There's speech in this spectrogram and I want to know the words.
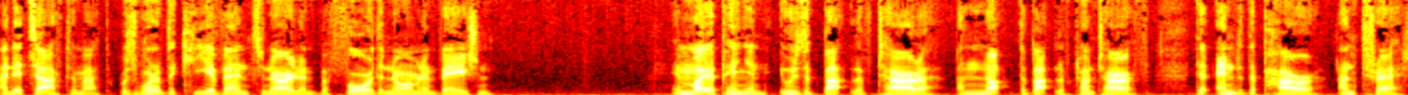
and its aftermath was one of the key events in Ireland before the Norman invasion. In my opinion, it was the Battle of Tara and not the Battle of Clontarf that ended the power and threat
